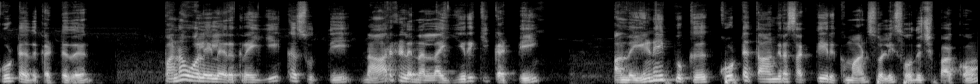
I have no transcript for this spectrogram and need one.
கூட்டை அது கட்டுது. பனை ஓலையில் இருக்கிற ஈக்க சுற்றி நார்களை நல்லா இறுக்கி கட்டி அந்த இணைப்புக்கு கூட்டை தாங்குற சக்தி இருக்குமான்னு சொல்லி சோதிச்சு பார்க்கும்.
